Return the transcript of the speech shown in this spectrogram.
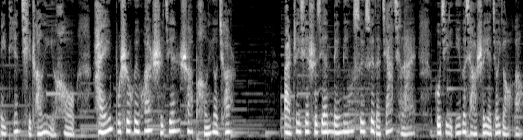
每天起床以后，还不是会花时间刷朋友圈把这些时间零零碎碎的加起来，估计一个小时也就有了。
